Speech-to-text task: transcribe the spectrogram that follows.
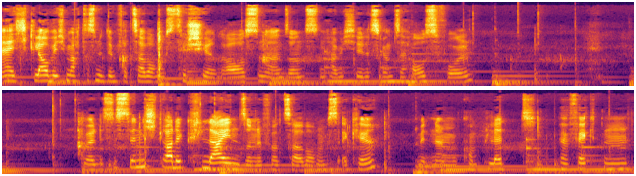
Äh, ich glaube, ich mache das mit dem Verzauberungstisch hier raus. Ansonsten habe ich hier das ganze Haus voll. Weil das ist ja nicht gerade klein, so eine Verzauberungsecke. Mit einem komplett perfekten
